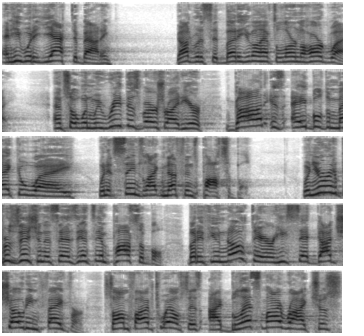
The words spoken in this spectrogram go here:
and he would have yacked about him. God would have said, buddy, you're going to have to learn the hard way. And so when we read this verse right here, God is able to make a way when it seems like nothing's possible. When you're in a position that says it's impossible. But if you note there, he said God showed him favor. Psalm 512 says, I bless my righteous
